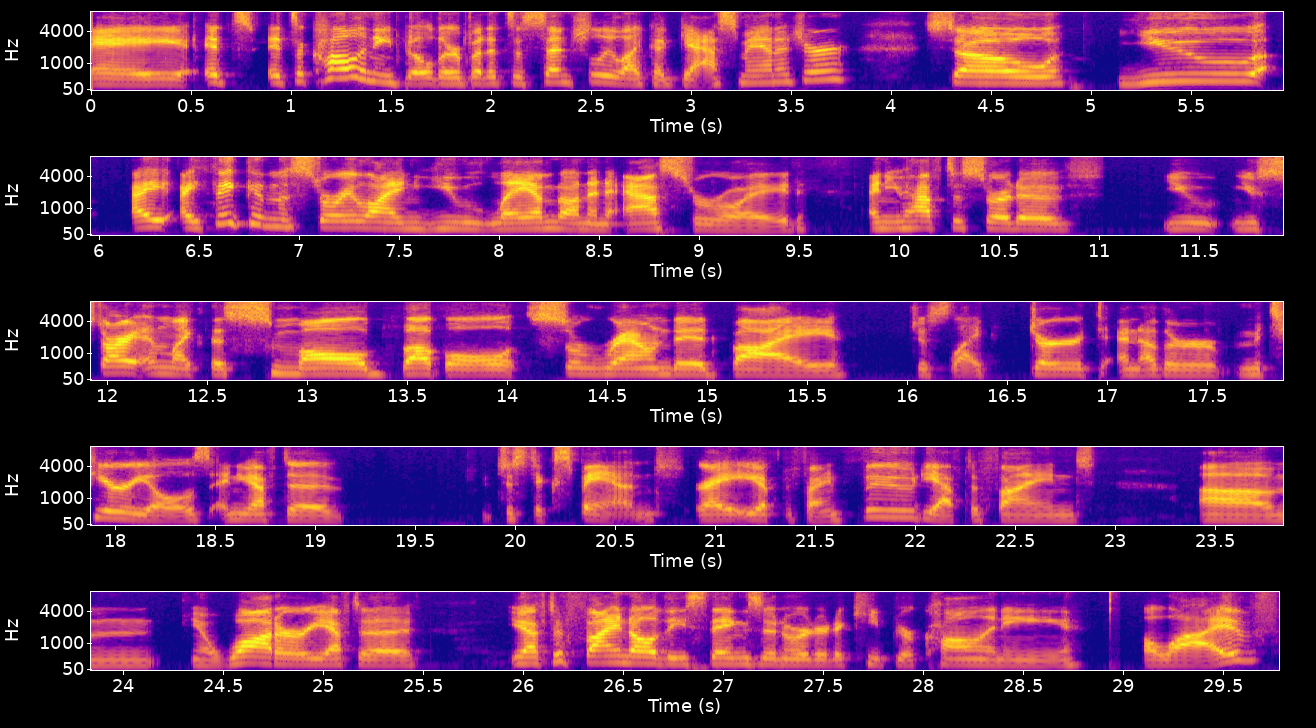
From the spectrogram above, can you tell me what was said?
a it's it's a colony builder, but it's essentially like a gas manager. So you, I I think in the storyline you land on an asteroid and you have to sort of you you start in like this small bubble surrounded by just like dirt and other materials and you have to just expand right? You have to find food you have to find um you know water you have to you have to find all these things in order to keep your colony alive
